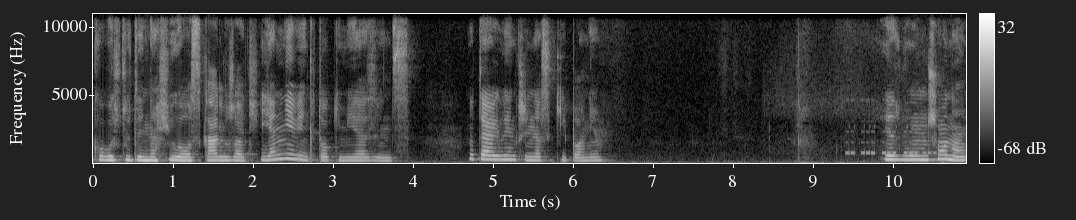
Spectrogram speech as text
kogoś tutaj na siłę oskarżać. Ja nie wiem kto kim jest, więc no tak większość na skipa, nie? Jest włączone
